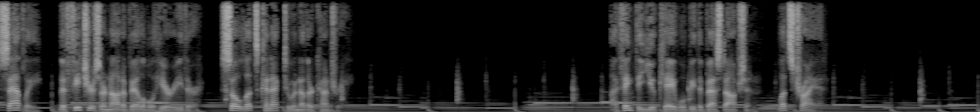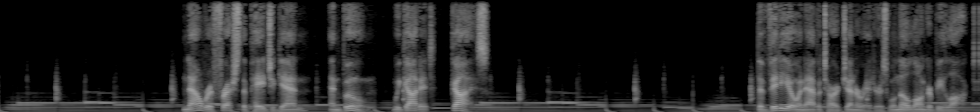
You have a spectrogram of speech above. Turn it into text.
Sadly, the features are not available here either, so let's connect to another country. I think the UK will be the best option, let's try it. Now refresh the page again, and boom, we got it, guys. The video and avatar generators will no longer be locked.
